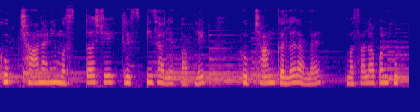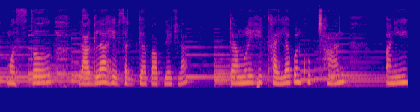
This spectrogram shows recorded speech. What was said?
खूप छान आणि मस्त असे क्रिस्पी झालेत पापलेट. खूप छान कलर आलाय. मसाला पण खूप मस्त लागला आहे सगळ्या पापलेटला. त्यामुळे हे खायला पण खूप छान आणि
